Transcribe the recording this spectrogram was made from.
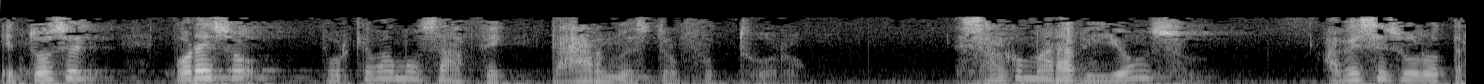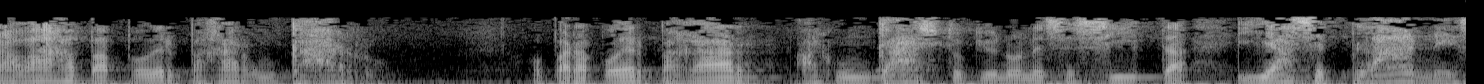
Entonces, por eso, ¿por qué vamos a afectar nuestro futuro? Es algo maravilloso. A veces uno trabaja para poder pagar un carro o para poder pagar algún gasto que uno necesita y hace planes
